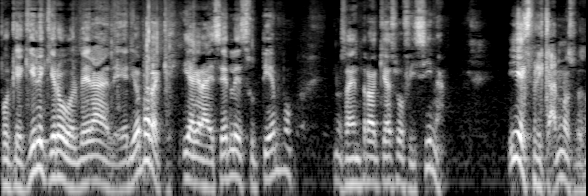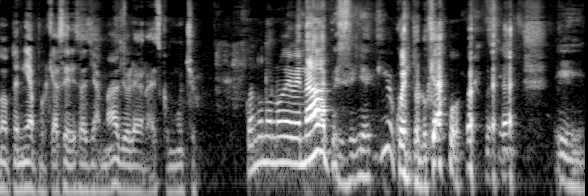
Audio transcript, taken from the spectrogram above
Porque aquí le quiero volver a leer yo para que y agradecerle su tiempo. Nos ha entrado aquí a su oficina y explicarnos, pues no tenía por qué hacer esas llamadas, yo le agradezco mucho. Cuando uno no debe nada, pues aquí yo cuento lo que hago. Y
